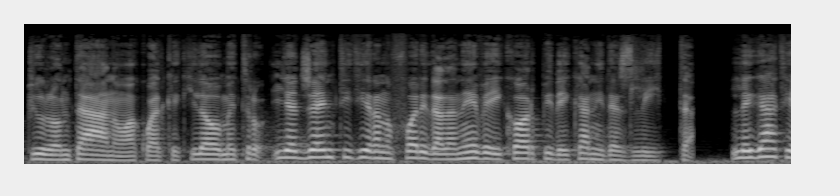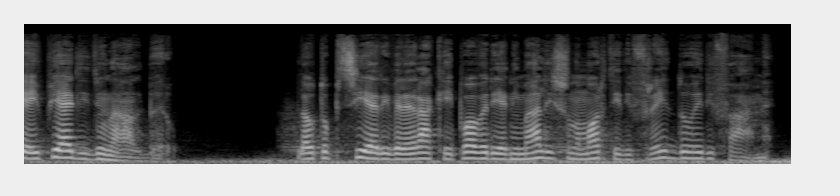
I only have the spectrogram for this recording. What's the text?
Più lontano, a qualche chilometro, gli agenti tirano fuori dalla neve i corpi dei cani da slitta, legati ai piedi di un albero. L'autopsia rivelerà che i poveri animali sono morti di freddo e di fame.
